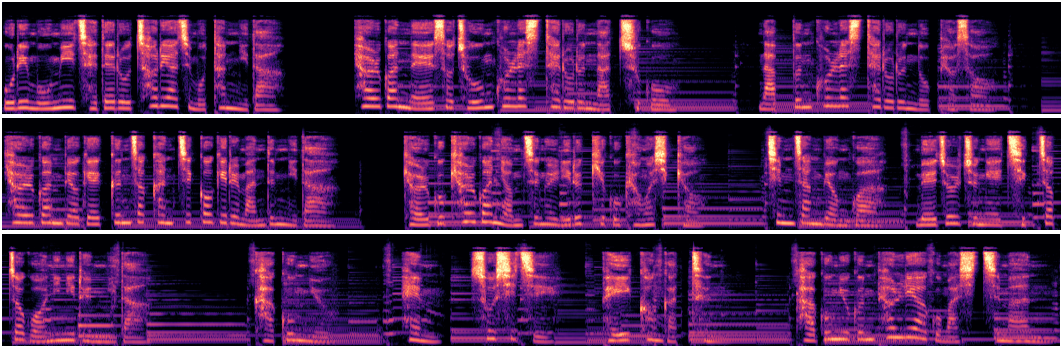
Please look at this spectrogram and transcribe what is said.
우리 몸이 제대로 처리하지 못합니다. 혈관 내에서 좋은 콜레스테롤은 낮추고 나쁜 콜레스테롤은 높여서 혈관벽에 끈적한 찌꺼기를 만듭니다. 결국 혈관 염증을 일으키고 경화시켜 심장병과 뇌졸중의 직접적 원인이 됩니다. 가공육, 햄, 소시지, 베이컨 같은 가공육은 편리하고 맛있지만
